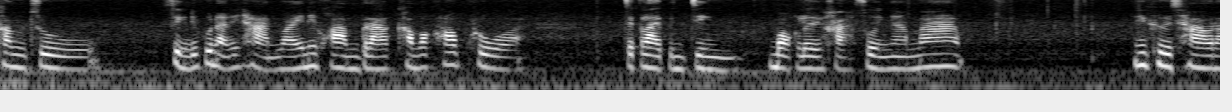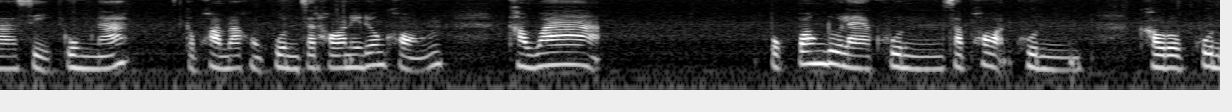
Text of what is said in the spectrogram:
come true สิ่งที่คุณอธิษฐานไว้ในความรักคำว่าครอบครัว จะกลายเป็นจริง บอกเลยค่ะ สวยงามมาก นี่คือชาวราศีกุมนะ กับความรักของคุณสะท้อนในเรื่องของคำว่า ปกป้องดูแลคุณซัพพอร์ตคุณเคารพคุณ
